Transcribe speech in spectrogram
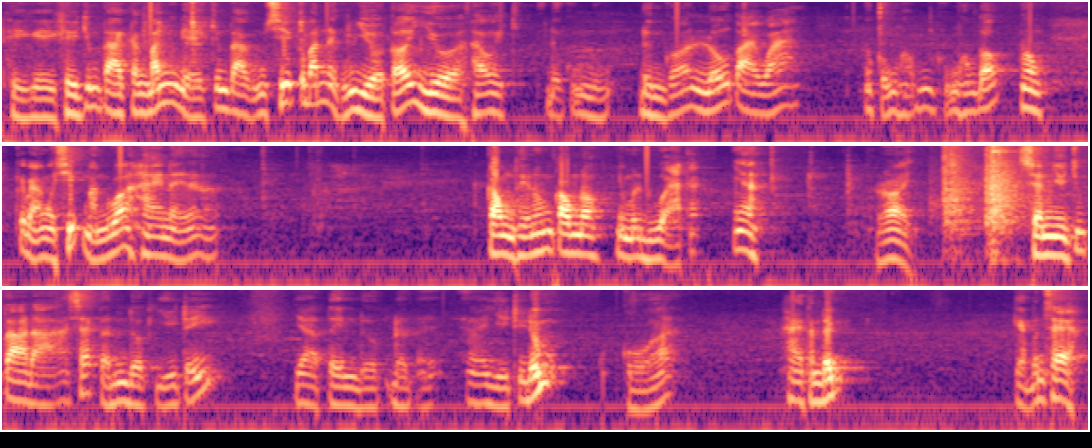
Thì khi chúng ta cân bánh như vậy, chúng ta cũng siết cái bánh này cũng vừa tới vừa thôi, đừng cũng đừng có lố tay quá, nó cũng không cũng không tốt, đúng không? Các bạn mà siết mạnh quá, hai này đó công thì nó không công đâu, nhưng mà bị quạt á, nha. Rồi, xem như chúng ta đã xác định được vị trí và tìm được định, à, vị trí đúng của hai thanh đứng kẹp bánh xe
